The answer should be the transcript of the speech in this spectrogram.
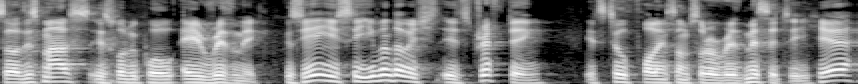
So this mouse is what we call arrhythmic. Because here you see, even though it's, it's drifting, it's still following some sort of rhythmicity. Here,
